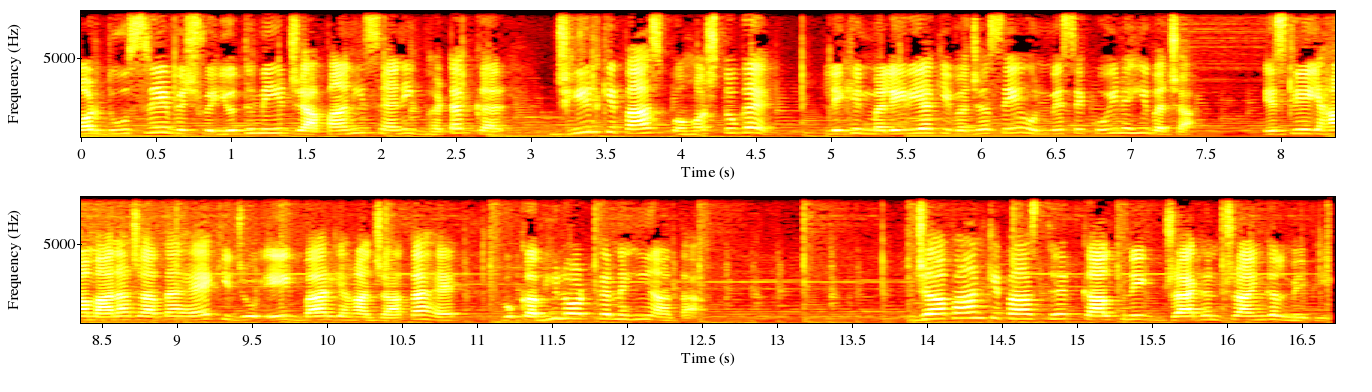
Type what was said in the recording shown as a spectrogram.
और दूसरे विश्व युद्ध में जापानी सैनिक भटक कर झील के पास पहुँच तो गए, लेकिन मलेरिया की वजह से उनमें से कोई नहीं बचा। इसलिए यहाँ माना जाता है कि जो एक बार यहाँ जाता है, वो कभी लौट कर नहीं आता। जापान के पास स्थित काल्पनिक ड्रैगन ट्रायंगल में भी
